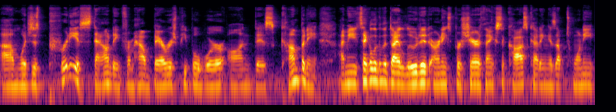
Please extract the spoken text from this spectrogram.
um, which is pretty astounding from how bearish people were on this company. I mean, you take a look at the diluted earnings per share thanks to cost cutting is up 21%.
